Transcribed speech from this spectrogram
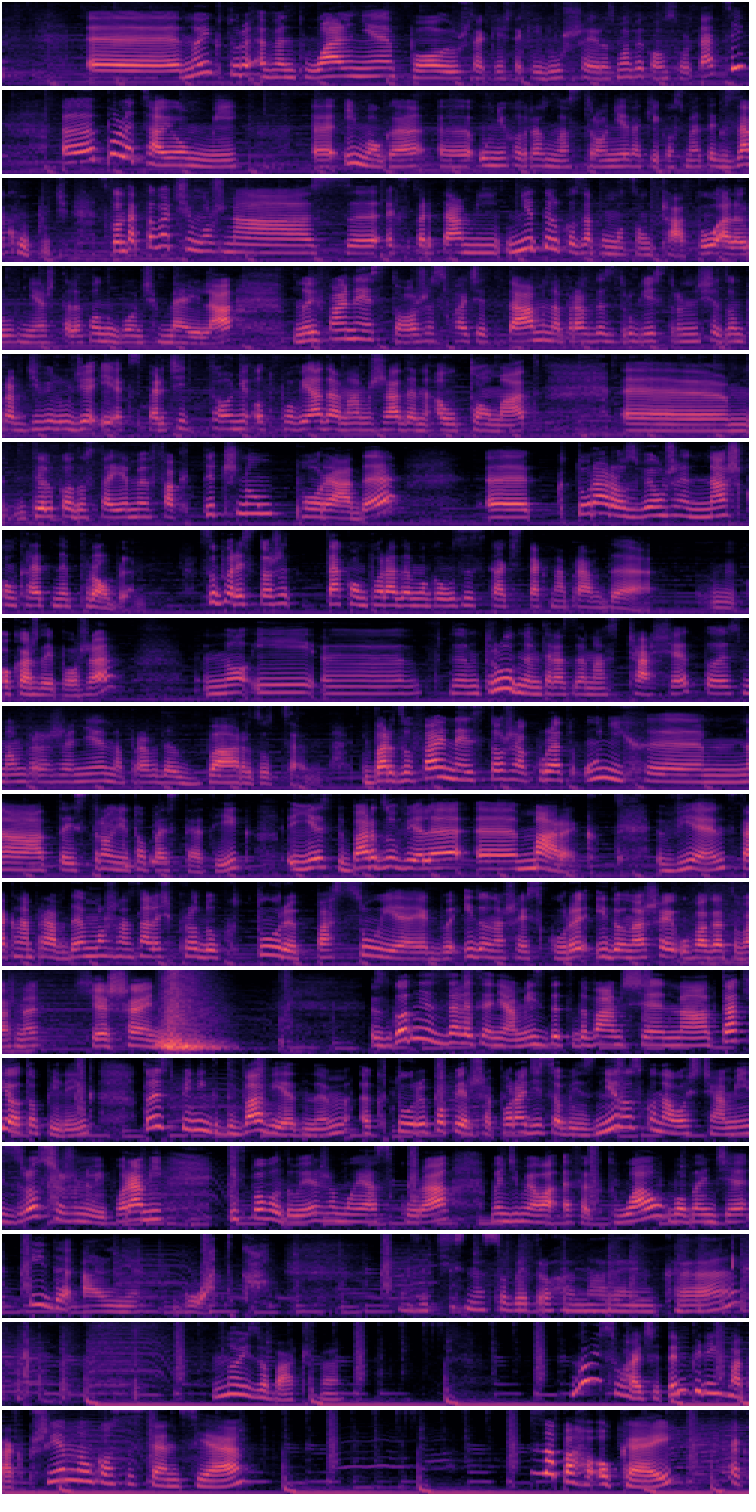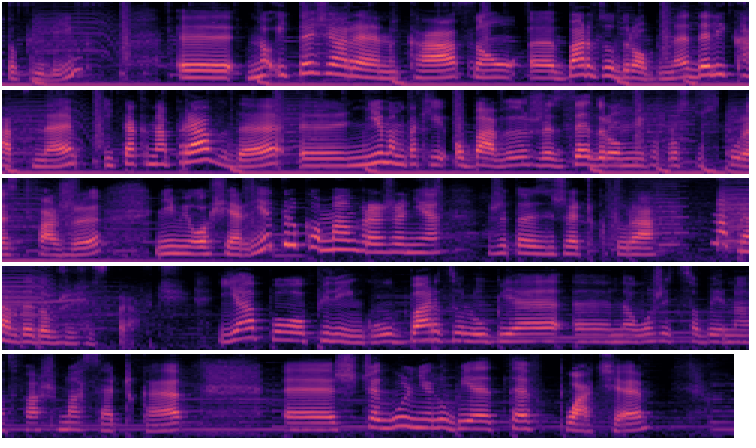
no i który ewentualnie po już jakiejś takiej dłuższej rozmowie, konsultacji e, polecają mi e, i mogę e, u nich od razu na stronie taki kosmetyk zakupić. Skontaktować się można z ekspertami nie tylko za pomocą czatu, ale również telefonu bądź maila. No i fajne jest to, że słuchajcie, tam naprawdę z drugiej strony siedzą prawdziwi ludzie i eksperci. To nie odpowiada nam żaden automat, tylko dostajemy faktyczną poradę, e, która rozwiąże nasz konkretny problem. Super jest to, że taką poradę mogę uzyskać tak naprawdę mm, o każdej porze. No i e, w tym trudnym teraz dla nas czasie to jest, mam wrażenie, naprawdę bardzo cenne. Bardzo fajne jest to, że akurat u nich e, na tej stronie Top Aesthetic jest bardzo wiele e, marek, więc tak naprawdę można znaleźć produkt, który pasuje jakby i do naszej skóry, i do naszej, uwaga co ważne, kieszeni. Zgodnie z zaleceniami zdecydowałam się na taki oto peeling. To jest peeling dwa w jednym, który po pierwsze poradzi sobie z niedoskonałościami, z rozszerzonymi porami i spowoduje, że moja skóra będzie miała efekt wow, bo będzie idealnie gładka. Wycisnę sobie trochę na rękę. No i zobaczmy. No i słuchajcie, ten peeling ma tak przyjemną konsystencję, zapach ok, jak to peeling. Yy, No i te ziarenka są e, bardzo drobne, delikatne i tak naprawdę e, nie mam takiej obawy, że zedrą mi po prostu skórę z twarzy niemiłosiernie, tylko mam wrażenie, że to jest rzecz, która naprawdę dobrze się sprawdzi. Ja po peelingu bardzo lubię e, nałożyć sobie na twarz maseczkę. E, Szczególnie lubię te w płacie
